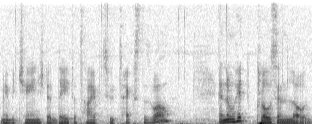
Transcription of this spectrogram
Maybe change the data type to text as well and then we hit close and load.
